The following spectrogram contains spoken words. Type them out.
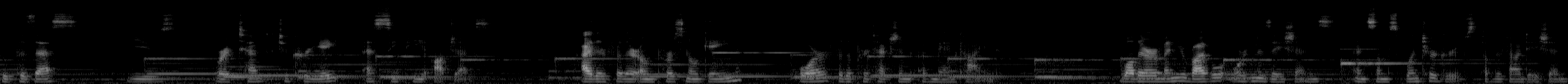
who possess, use, or attempt to create SCP objects, either for their own personal gain or for the protection of mankind. While there are many rival organizations and some splinter groups of the Foundation,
